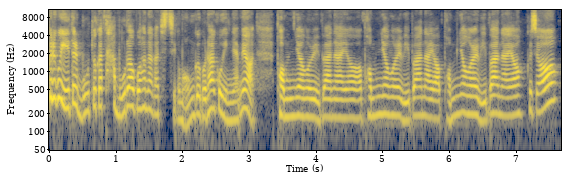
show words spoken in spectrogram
그리고 이들 모두가 다 뭐라고 하나같이 지금 언급을 하고 있냐면 법령을 위반하여 법령을 위반하여 법령을 위반하여 그죠?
